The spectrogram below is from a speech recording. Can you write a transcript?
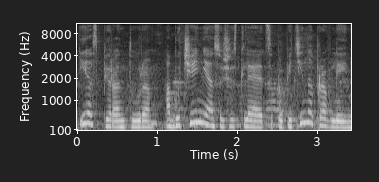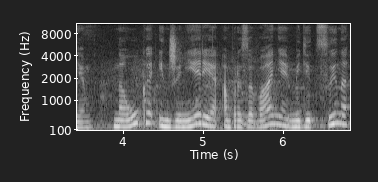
и аспирантура. Обучение осуществляется по пяти направлениям – наука, инженерия, образование, медицина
